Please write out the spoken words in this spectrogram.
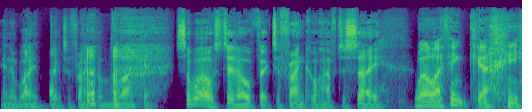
in a way, Viktor Frankl. I like it. So, what else did old Viktor Frankl have to say? Well, I think uh, he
